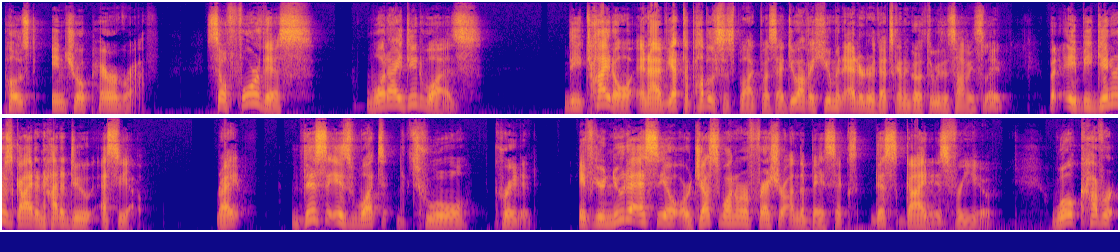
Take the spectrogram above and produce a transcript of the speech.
post intro paragraph. So for this, what I did was the title, and I've yet to publish this blog post. I do have a human editor that's going to go through this, obviously, but a beginner's guide on how to do SEO right? This is what the tool created. If you're new to SEO or just want a refresher on the basics, this guide is for you. We'll cover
